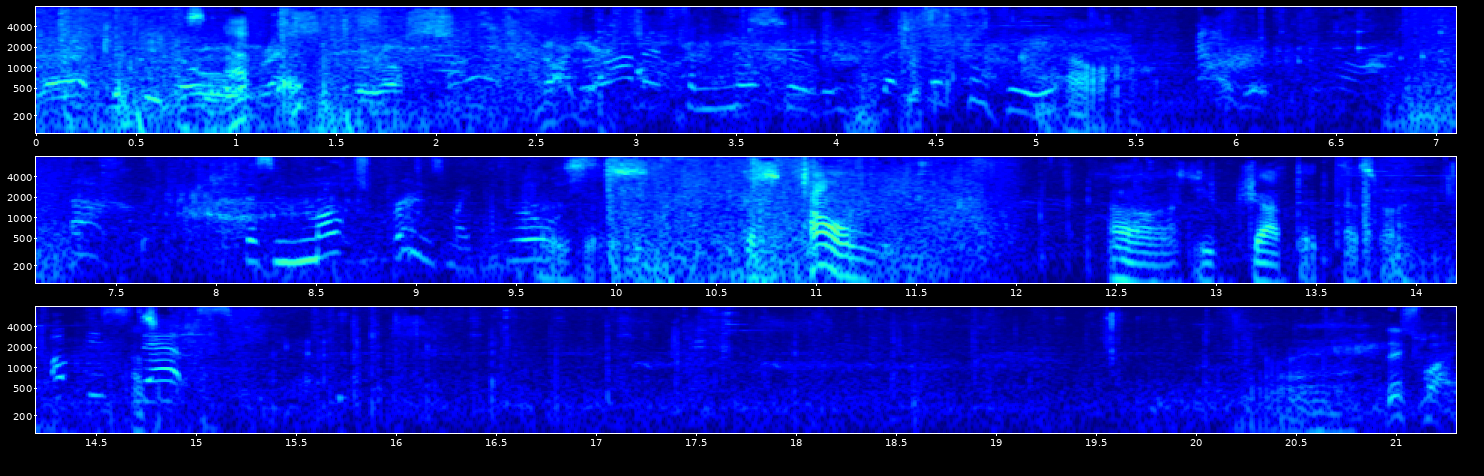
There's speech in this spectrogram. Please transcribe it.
There can be Isn't no that rest dead? for us. Not yet. Some milk relief, but this'll do. Oh, ah, This mulch burns my throat. is this? This tone. Oh, you dropped it. That's why. Up these steps. This way.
